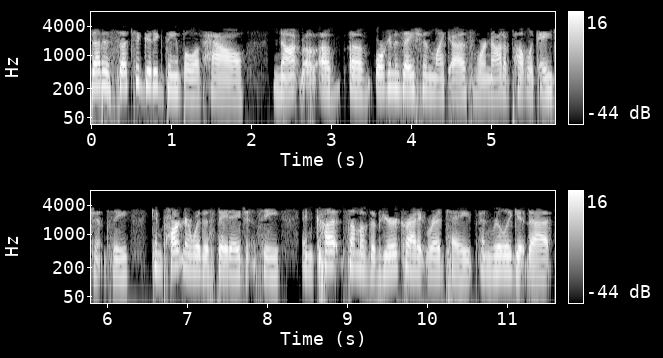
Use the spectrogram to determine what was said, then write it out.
that is such a good example of how not a, a organization like us, we're not a public agency, can partner with a state agency and cut some of the bureaucratic red tape and really get that,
